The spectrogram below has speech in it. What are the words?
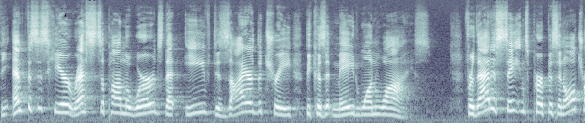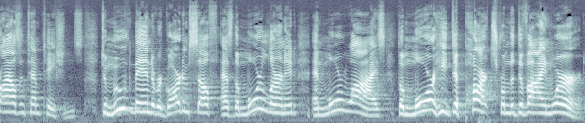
The emphasis here rests upon the words that Eve desired the tree because it made one wise. For that is Satan's purpose in all trials and temptations, to move man to regard himself as the more learned and more wise, the more he departs from the divine word.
